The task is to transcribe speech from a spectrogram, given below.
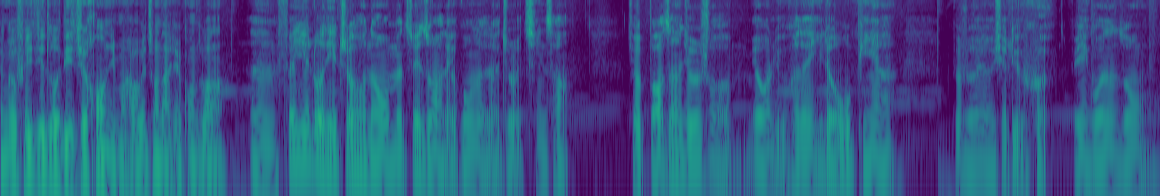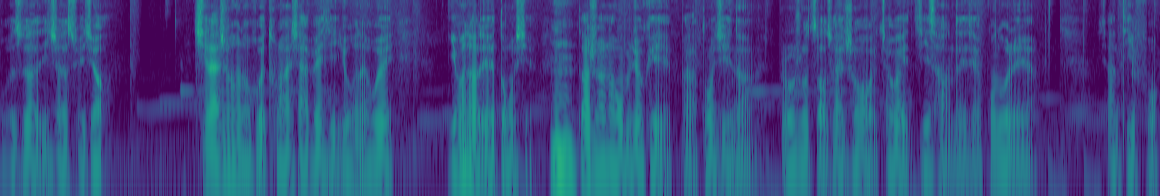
整个飞机落地之后，你们还会做哪些工作呢？嗯，飞机落地之后呢，我们最重要的一个工作呢就是清仓，就保证就是说没有旅客的遗留物品啊、比如说有一些旅客飞行过程中或者一直在睡觉，起来之后呢会突然下飞机，有可能会遗忘掉这些东西，嗯。到时候呢我们就可以把东西呢，比如说找出来之后交给机场的一些工作人员，像地服，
